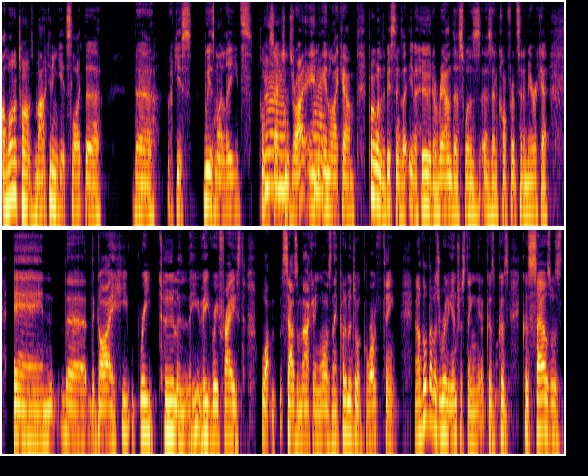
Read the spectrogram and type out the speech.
a lot of times marketing gets like the the I guess where's my leads conversations, right? And Mm. and like um probably one of the best things I ever heard around this was is at a conference in America and the the guy he redetermined he, he rephrased what sales and marketing was and they put him into a growth team and I thought that was really interesting because because because sales was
